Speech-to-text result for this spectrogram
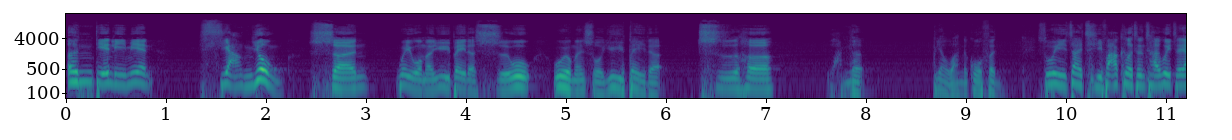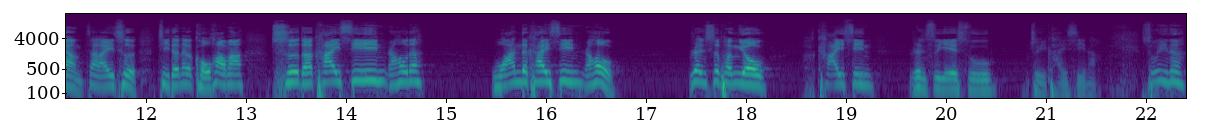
恩典里面享用神为我们预备的食物，为我们所预备的吃喝玩乐，不要玩的过分。所以在启发课程才会这样。再来一次，记得那个口号吗？吃得开心，然后呢，玩得开心，然后认识朋友开心，认识耶稣最开心啊！所以呢，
